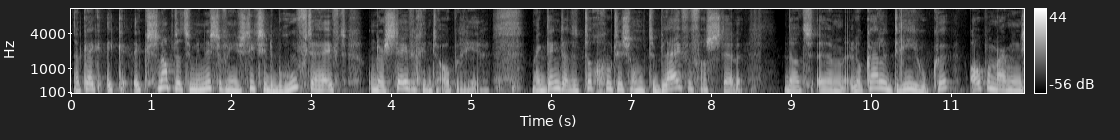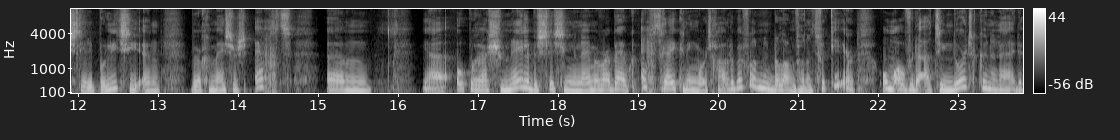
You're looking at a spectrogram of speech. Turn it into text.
Nou kijk, ik, ik snap dat de minister van Justitie de behoefte heeft om daar stevig in te opereren. Maar ik denk dat het toch goed is om te blijven vaststellen dat um, lokale driehoeken, Openbaar Ministerie, politie en burgemeesters echt um, ja, operationele beslissingen nemen... waarbij ook echt rekening wordt gehouden... bijvoorbeeld met het belang van het verkeer... om over de A10 door te kunnen rijden.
